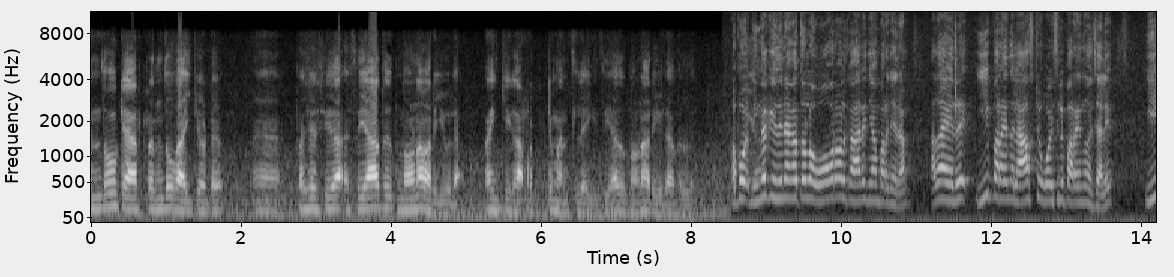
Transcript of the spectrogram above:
എന്തോ ക്യാരക്ടർ എന്തോ ആയിക്കോട്ടെ പക്ഷെ സിയാ സിയാദ് നുണ അറിയൂല എനിക്ക് കറക്റ്റ് മനസ്സിലായി സിയാദ് നുണ അറിയൂല എന്നുള്ളത്. അപ്പോൾ നിങ്ങൾക്ക് ഇതിനകത്തുള്ള ഓവറോൾ കാര്യം ഞാൻ പറഞ്ഞുതരാം. അതായത് ഈ പറയുന്ന ലാസ്റ്റ് വോയിസിൽ പറയുന്നത് വെച്ചാൽ ഈ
